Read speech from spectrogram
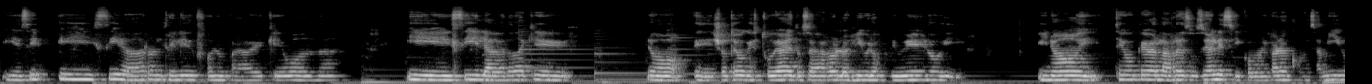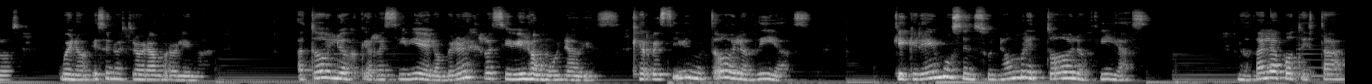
y decir, y sí, agarro el teléfono para ver qué onda. Y sí, la verdad que no, eh, yo tengo que estudiar, entonces agarro los libros primero y, no, y tengo que ver las redes sociales y comunicarme con mis amigos. Bueno, ese es nuestro gran problema. A todos los que recibieron, pero no es que recibieron una vez, que reciben todos los días, que creemos en su nombre todos los días, nos da la potestad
